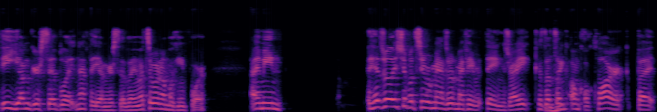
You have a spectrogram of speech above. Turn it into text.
the younger sibling, not the younger sibling. What's the word I'm looking for? I mean, his relationship with Superman is one of my favorite things, right? Because that's Mhm. like Uncle Clark, but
